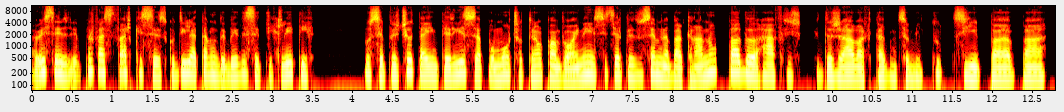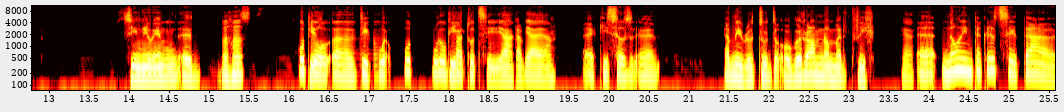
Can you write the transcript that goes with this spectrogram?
Veste, prva stvar, ki se je zgodila tam v 90-ih letih, ko se pričuta interes za pomoč otrokom vojne in sicer predvsem na Balkanu, pa v afriških državah, tam so bili tudi, pa, pa si ne vem, eh, Huti, huti, pa tudi. Ja, ja, ja. Eh, ki so eh, tam je bilo tudi ogromno mrtvih. Ja. No, in takrat se je ta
